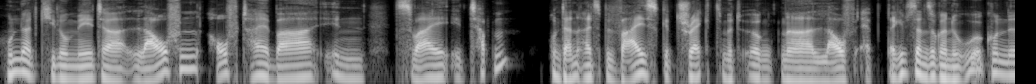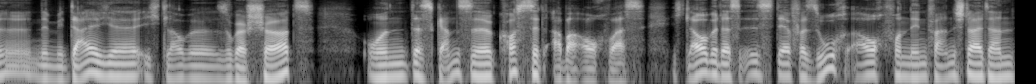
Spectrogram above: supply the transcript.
100 Kilometer laufen, aufteilbar in zwei Etappen und dann als Beweis getrackt mit irgendeiner Lauf-App. Da gibt es dann sogar eine Urkunde, eine Medaille, ich glaube sogar Shirts. Und das Ganze kostet aber auch was. Ich glaube, das ist der Versuch auch von den Veranstaltern,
